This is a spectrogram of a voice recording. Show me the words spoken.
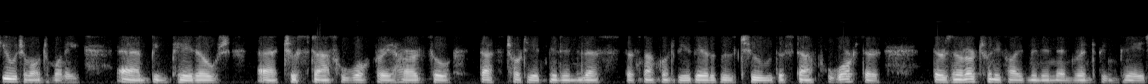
huge amount of money um, being paid out uh, to staff who work very hard. So that's 38 million less that's not going to be available to the staff who work there. There's another 25 million in rent being paid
